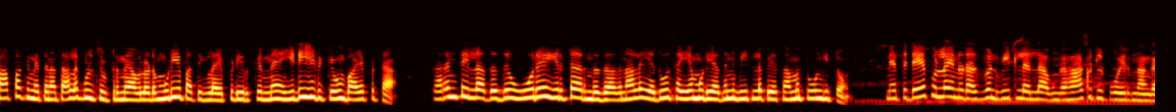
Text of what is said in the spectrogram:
பாப்பாவுக்கு நேற்று நான் தலை குளிச்சு விட்டுருந்தேன். அவளோட முடியை பார்த்தீங்களா எப்படி இருக்குன்னு? இடி இடிக்கவும் பயப்பட்டா. கரண்ட் இல்லாதது ஊரே இருட்டாக இருந்தது. அதனால் எதுவும் செய்ய முடியாதுன்னு வீட்டில் பேசாமல் தூங்கிட்டோம். நேற்று டே ஃபுல்லாக என்னோட ஹஸ்பண்ட் வீட்டில் இல்லை அவங்க ஹாஸ்பிட்டல் போயிருந்தாங்க.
